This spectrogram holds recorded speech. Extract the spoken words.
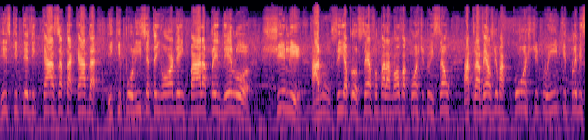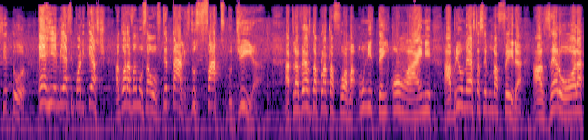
diz que teve casa atacada e que polícia tem ordem para prendê-lo. Chile anuncia processo para nova Constituição através de uma constituinte plebiscito. RMS Podcast. Agora vamos aos detalhes dos fatos do dia através da plataforma Unitem Online, abriu nesta segunda-feira, às 0 hora,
